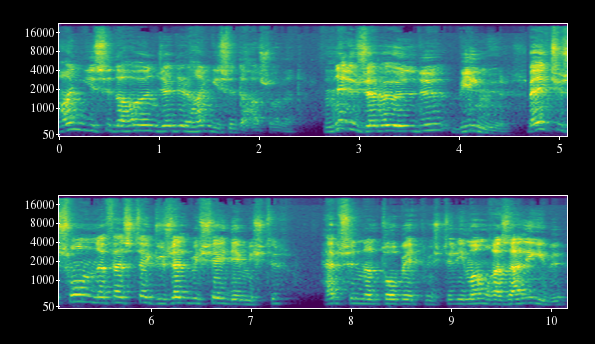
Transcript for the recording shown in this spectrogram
hangisi daha öncedir, hangisi daha sonradır. Ne üzere öldü bilmiyoruz. Belki son nefeste güzel bir şey demiştir. Hepsinden tövbe etmiştir. İmam Gazali gibi.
